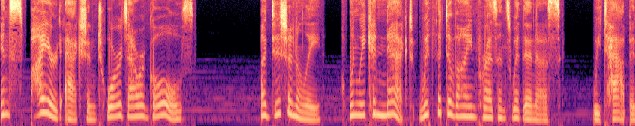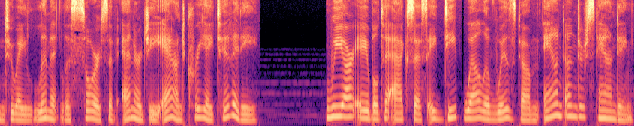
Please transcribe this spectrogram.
inspired action towards our goals. Additionally, when we connect with the divine presence within us, we tap into a limitless source of energy and creativity. We are able to access a deep well of wisdom and understanding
